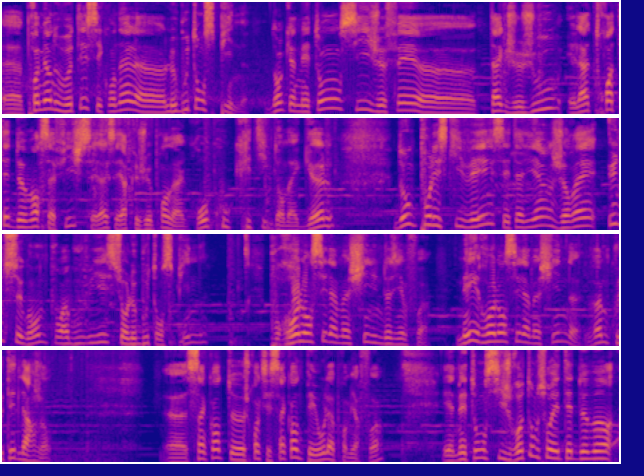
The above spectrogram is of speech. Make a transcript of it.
euh, première nouveauté, c'est qu'on a le bouton spin. Donc, admettons, si je fais euh, tac, je joue, et là, trois têtes de mort s'affichent, c'est là, c'est-à-dire que je vais prendre un gros coup critique dans ma gueule. Donc, pour l'esquiver, c'est-à-dire, j'aurai une seconde pour appuyer sur le bouton spin pour relancer la machine une deuxième fois. Mais relancer la machine va me coûter de l'argent. Euh, 50, euh, je crois que c'est 50 PO la première fois. Et admettons, si je retombe sur les têtes de mort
